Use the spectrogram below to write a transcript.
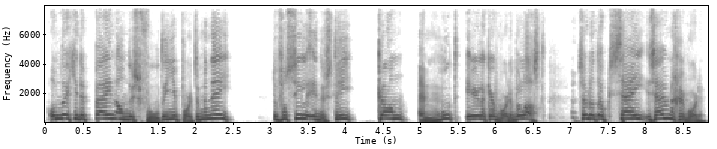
Omdat je de pijn anders voelt in je portemonnee. De fossiele industrie kan en moet eerlijker worden belast, zodat ook zij zuiniger worden.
